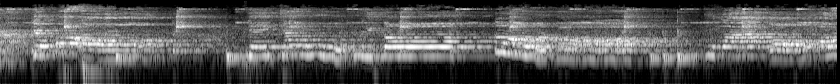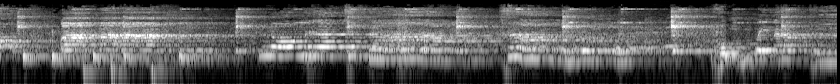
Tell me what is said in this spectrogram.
ยงแต่งห่อกยายเจ้าคุยต่อต่อต่อกูมาก่อนปามาน้องรักการข้างลุงผมไปนับถือ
